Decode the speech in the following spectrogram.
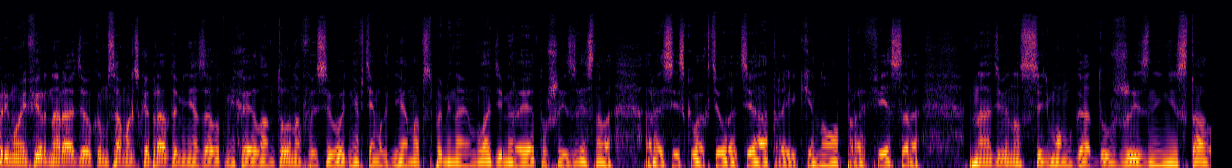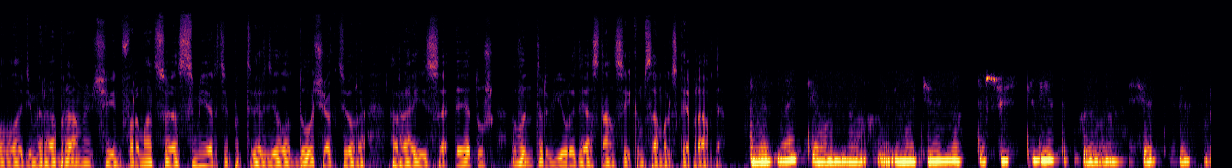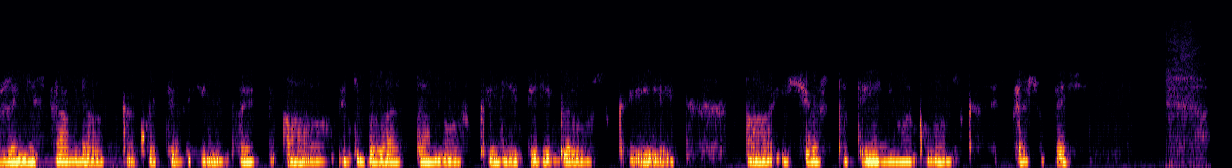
Прямой эфир на радио «Комсомольская правда». Меня зовут Михаил Антонов. И сегодня в темах дня мы вспоминаем Владимира Этуша, известного российского актера театра и кино, профессора. На 97-м году жизни не стало Владимира Абрамовича. Информацию о смерти подтвердила дочь актера Раиса Этуш в интервью радиостанции «Комсомольская правда». Вы знаете, он, ему 96 лет было. Сердце уже не справлялось какое-то время. Поэтому а, это была остановка или перегрузка, или а, еще что-то. Я не могу вам сказать. Прошу прощения.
